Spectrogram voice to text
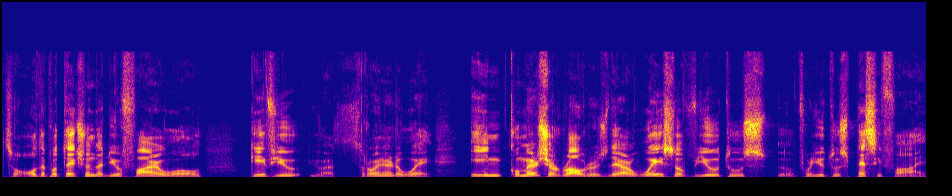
so all the protection that your firewall give you, you are throwing it away. In commercial routers, there are ways of you to for you to specify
